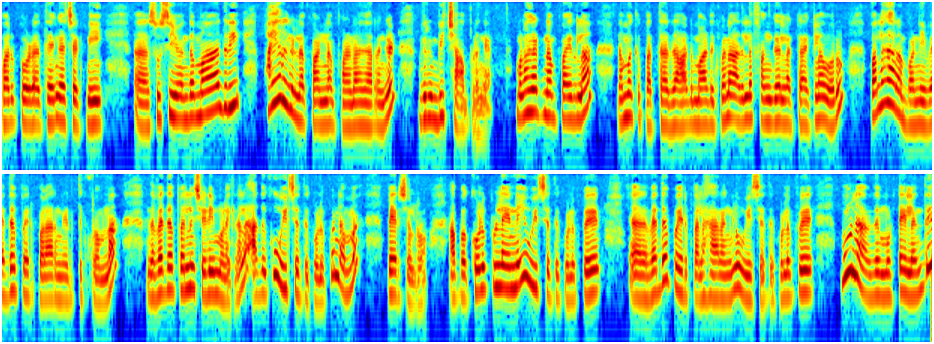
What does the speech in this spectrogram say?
பருப்பு வடை தேங்காய் சட்னி அஹ், சுசியம் இந்த மாதிரி பயிர்களில் பண்ண பலகாரங்கள் விரும்பி சாப்பிடுங்க. மிளகாட்டின பயிரெலாம் நமக்கு பத்தாது. ஆடு மாடுக்கு வேணால் அதில் ஃபங்கல் அட்டாக்லாம் வரும். பலகாரம் பண்ணி விதைப்பயிர் பலகாரம் எடுத்துக்கிட்டோம்னா அந்த விதைப்பயிர்னு செடி முளைக்கிறனால அதுக்கும் உயிர் சத்து கொழுப்பு நம்ம பெயர் சொல்கிறோம் அப்போ கொழுப்புள்ள எண்ணெயும் உயிர் சத்து கொழுப்பு அஹ், விதைப்பயிர் பலகாரங்களும் உயிர் சத்து கொழுப்பு மூணாவது முட்டையிலேருந்து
